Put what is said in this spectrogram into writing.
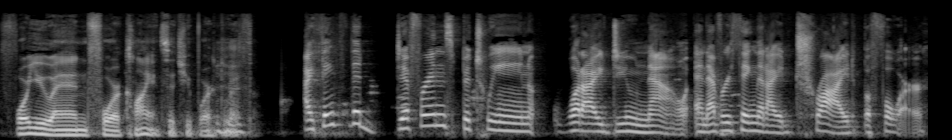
for you and for clients that you've worked mm-hmm. with? I think the difference between what I do now and everything that I tried before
